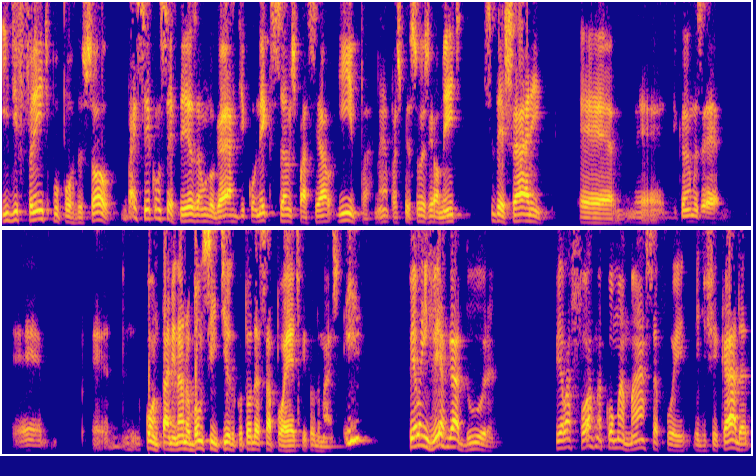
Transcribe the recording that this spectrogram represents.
e de frente para o pôr do sol, vai ser com certeza um lugar de conexão espacial ímpar, né? para as pessoas realmente se deixarem, é, é, digamos, é, é, é, contaminar no bom sentido com toda essa poética e tudo mais. E pela envergadura, pela forma como a massa foi edificada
